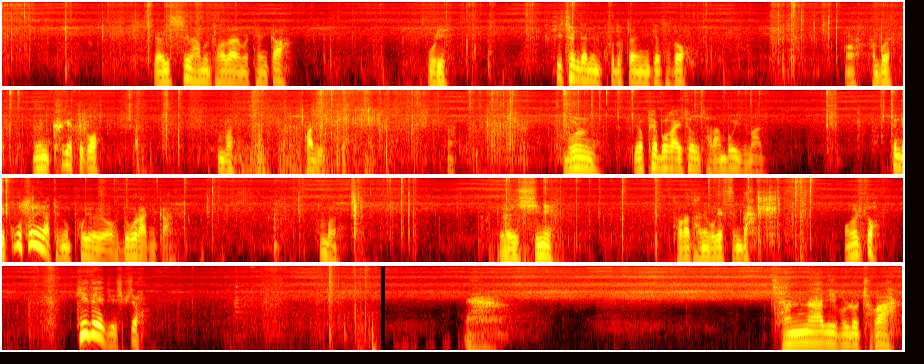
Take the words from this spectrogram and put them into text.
열심히 한번 돌아다녀 볼 테니까 우리 시청자님, 구독자님께서도 어, 한번 눈 크게 뜨고 한번 봐주십시오. 어. 물은 옆에 뭐가 있어도 잘 안 보이지만 근데 꽃송이 같은 건 보여요. 노라니까. 한번 열심히 돌아다녀 보겠습니다. 오늘 또 기대해 주십시오. 잔나비 블루초가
